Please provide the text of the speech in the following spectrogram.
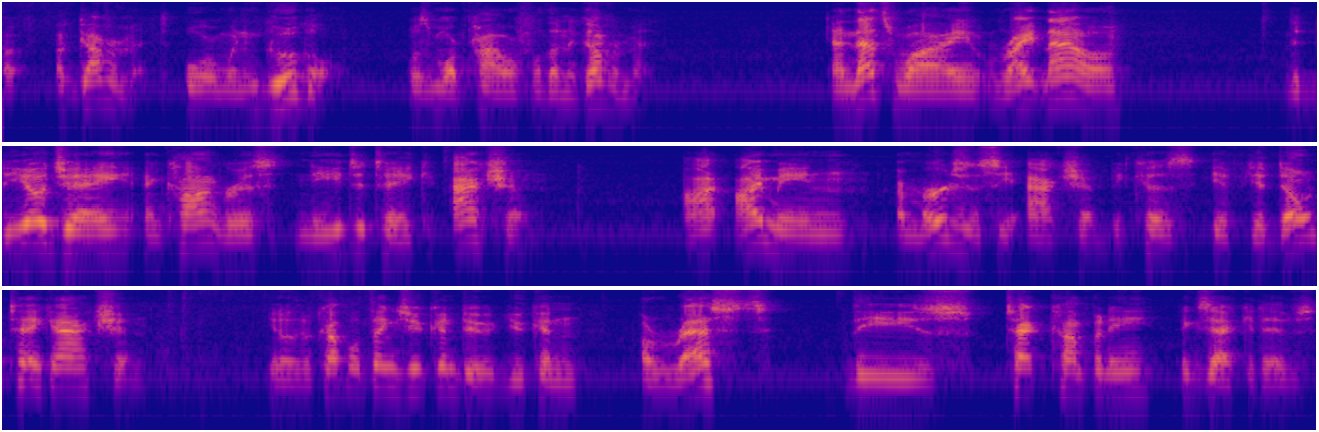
a, a government or when Google was more powerful than a government. And that's why right now the DOJ and Congress need to take action. I, I mean emergency action because if you don't take action, you know, there are a couple of things you can do. You can arrest these tech company executives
